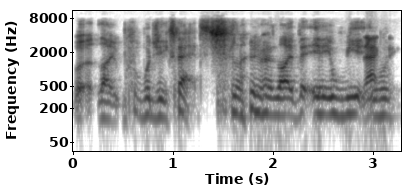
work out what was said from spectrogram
But like, what do you expect? like, it, it would be it would, Exactly.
